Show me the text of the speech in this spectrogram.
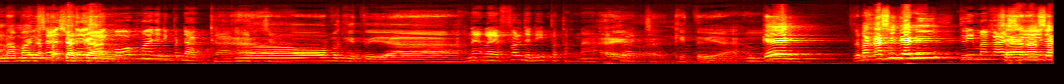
namanya Oh, saya sudah pedagang. istiqomah jadi pedagang aja. Oh begitu ya. Naik level jadi peternak itu Eh, aja. gitu ya. Oke. Terima kasih Denny. Terima kasih. Saya rasa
